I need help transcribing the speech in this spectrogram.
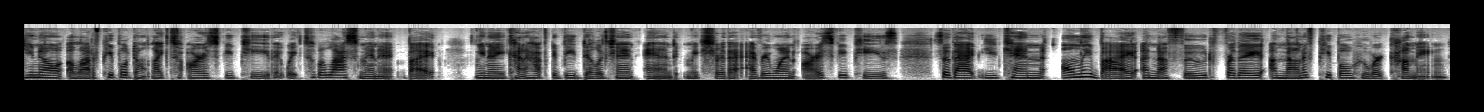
you know, a lot of people don't like to RSVP, they wait till the last minute, but you know, you kind of have to be diligent and make sure that everyone RSVPs so that you can only buy enough food for the amount of people who are coming.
